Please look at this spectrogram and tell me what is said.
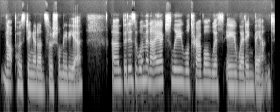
not posting it on social media. Um, but as a woman, I actually will travel with a wedding band.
